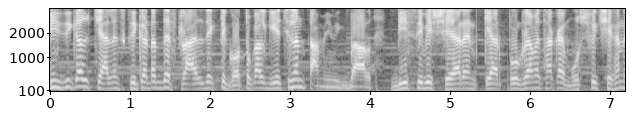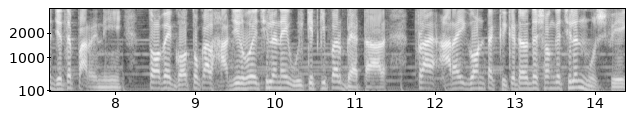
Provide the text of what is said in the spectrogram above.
ফিজিক্যাল চ্যালেঞ্জ ক্রিকেটারদের ট্রায়াল দেখতে গতকাল গিয়েছিলেন তামিম ইকবাল। বিসিবির শেয়ার অ্যান্ড কেয়ার প্রোগ্রামে থাকায় মুশফিক সেখানে যেতে পারেনি। তবে গতকাল হাজির হয়েছিলেন এই উইকেটকিপার ব্যাটার প্রায় আড়াই ঘণ্টা ক্রিকেটারদের সঙ্গে ছিলেন মুশফিক।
